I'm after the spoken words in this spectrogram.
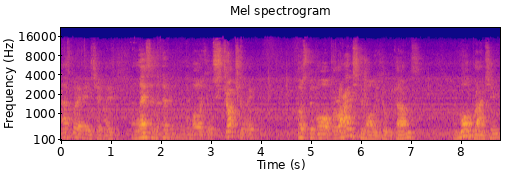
that's what it is generally, unless there's a difference in the molecule structurally, because the more branched the molecule becomes, the more branching,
